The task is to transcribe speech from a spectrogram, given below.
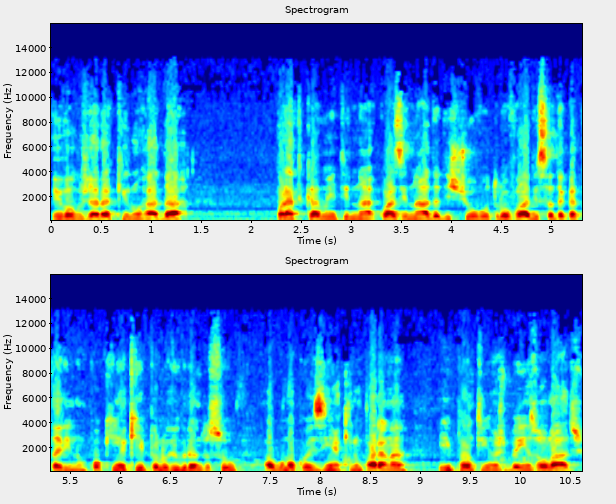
E vamos já aqui no radar. Praticamente na, quase nada de chuva ou trovada em Santa Catarina. Um pouquinho aqui pelo Rio Grande do Sul, alguma coisinha aqui no Paraná e pontinhos bem isolados.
